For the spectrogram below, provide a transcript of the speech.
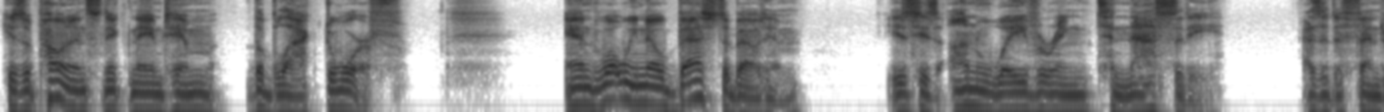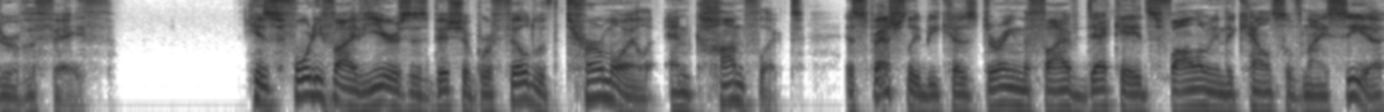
his opponents nicknamed him the Black Dwarf. And what we know best about him is his unwavering tenacity as a defender of the faith. His 45 years as bishop were filled with turmoil and conflict, especially because during the five decades following the Council of Nicaea,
